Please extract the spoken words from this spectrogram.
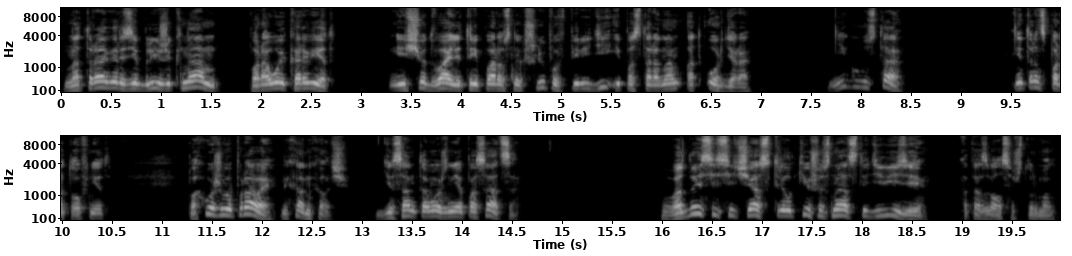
На траверзе ближе к нам паровой корвет. Еще два или три парусных шлюпа впереди и по сторонам от ордера. Не густо. И транспортов нет. Похоже, вы правы, Михаил Михайлович. Десанта можно не опасаться. В Одессе сейчас стрелки 16-й дивизии, отозвался штурман.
